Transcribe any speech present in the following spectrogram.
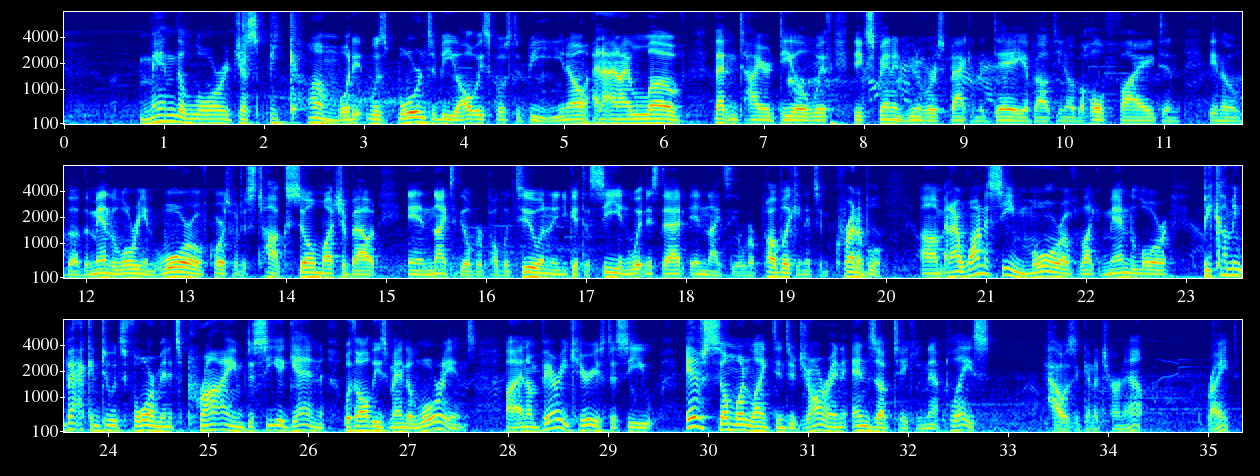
Mandalore just become what it was born to be, always supposed to be, you know? And, and I love that entire deal with the expanded universe back in the day about, you know, the whole fight and, you know, the, the Mandalorian War, of course, which is talked so much about in Knights of the Old Republic 2. And you get to see and witness that in Knights of the Old Republic, and it's incredible. Um, and I want to see more of, like, Mandalore becoming back into its form and its prime to see again with all these Mandalorians. Uh, and I'm very curious to see if someone like Din Djarin ends up taking that place. How is it going to turn out? Right?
